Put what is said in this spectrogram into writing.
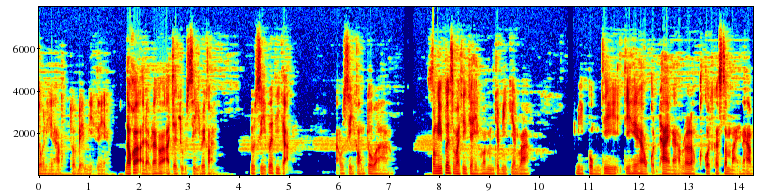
ตัวนี้นะครับ ตัวเบนนี้เนี่ยเราก็อันดับแรกก็อาจจะดูดสีไว้ก่อน ดูดสีเพื่อที่จะเอาสีของตัว ตรงนี้เพื่อนสมาชิกจะเห็นว่ามันจะมีเขียนว่า มีปุ่มที่ที่ให้เรากดได้นะครับ แล้วเรากดคัสตอมไมนะครับ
